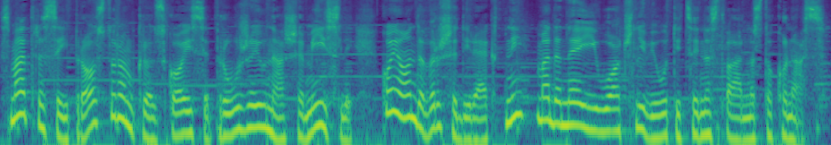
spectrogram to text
smatra se i prostorom kroz koji se pružaju naše misli, koje onda vrše direktni, mada ne i uočljivi uticaj na stvarnost oko nas.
